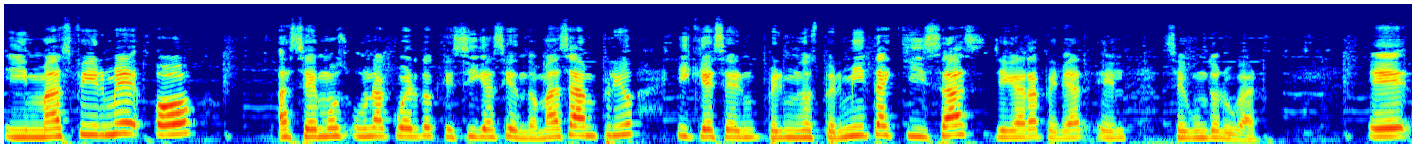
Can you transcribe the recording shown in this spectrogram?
y más firme o hacemos un acuerdo que siga siendo más amplio y que se, nos permita quizás llegar a pelear el segundo lugar. Eh,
